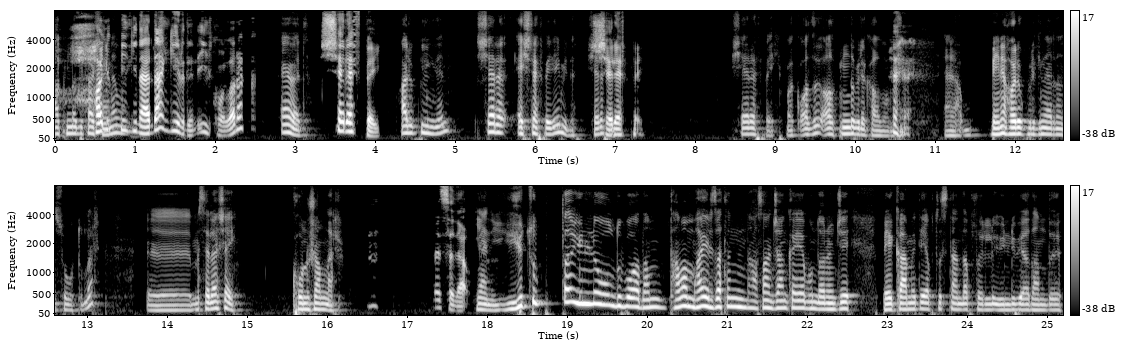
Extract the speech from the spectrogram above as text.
Aklımda birkaç Haluk tane. Bilginer'den girdin ilk olarak. Evet. Şeref Bey. Haluk Bilginer'in Şeref, Eşref Bey değil miydi? Şeref, Bey. Bey. Şeref Bey. Bak adı aklımda bile kalmamış. yani beni Haluk Bilginer'den soğuttular. Ee, mesela şey konuşanlar. Mesela Yani YouTube'da ünlü oldu bu adam. Tamam hayır zaten Hasan Cankaya bundan önce BKM'de yaptığı stand-up'larıyla ünlü bir adamdı.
